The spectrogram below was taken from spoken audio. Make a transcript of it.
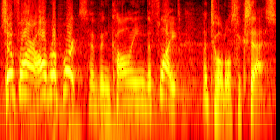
So far, all reports have been calling the flight a total success.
